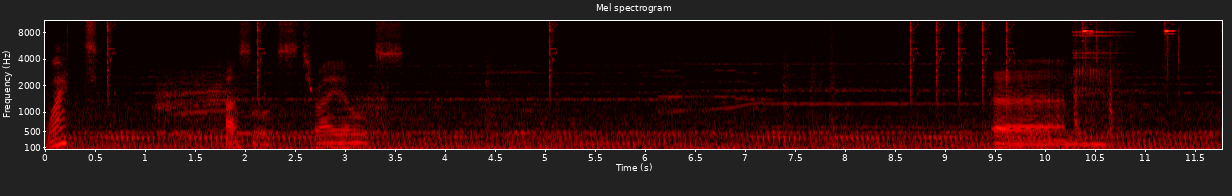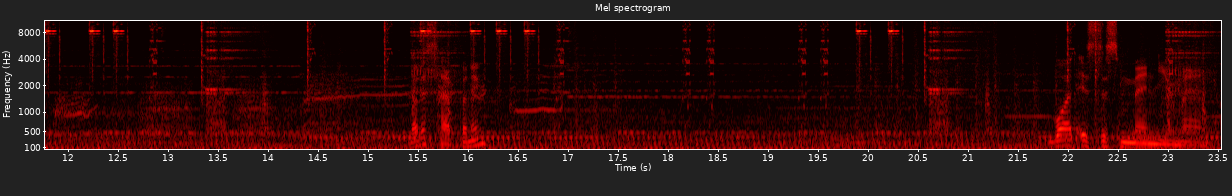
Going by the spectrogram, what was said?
What? Puzzles, trials. Um. What is happening? What is this menu, man?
